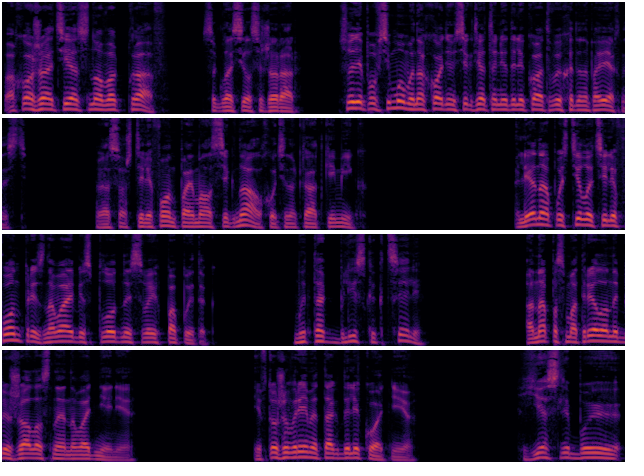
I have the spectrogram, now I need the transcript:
«Похоже, отец снова прав», — согласился Жерар. «Судя по всему, мы находимся где-то недалеко от выхода на поверхность. Раз ваш телефон поймал сигнал, хоть и на краткий миг». Лена опустила телефон, признавая бесплодность своих попыток. Мы так близко к цели. Она посмотрела на безжалостное наводнение. И в то же время так далеко от нее. «Если бы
